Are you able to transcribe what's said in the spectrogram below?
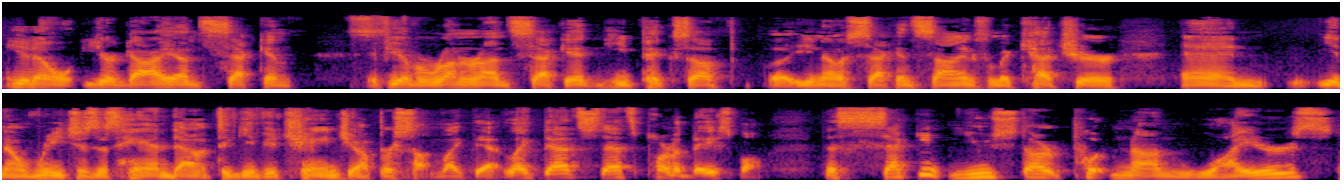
you know, your guy on second, if you have a runner on second, he picks up, uh, you know, a second sign from a catcher and, you know, reaches his hand out to give you a change up or something like that. Like that's, that's part of baseball. The second you start putting on wires,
